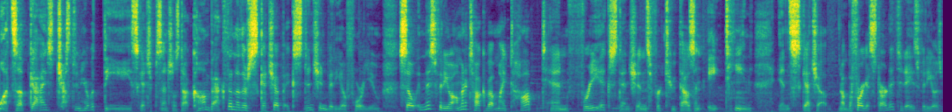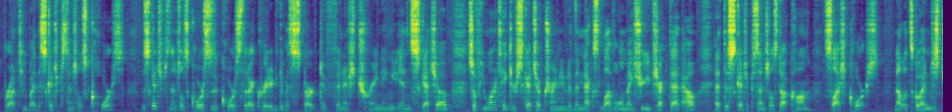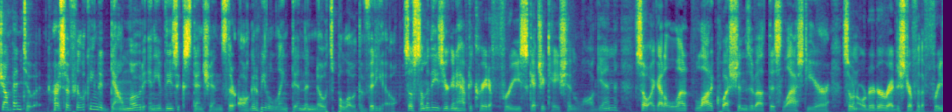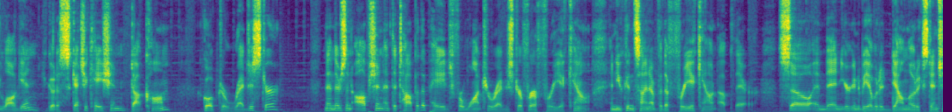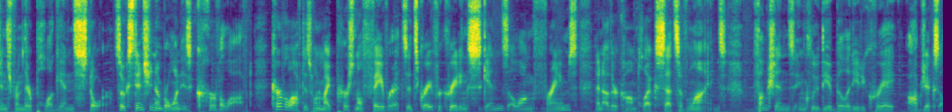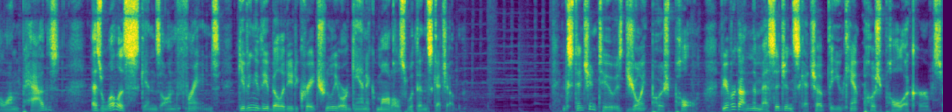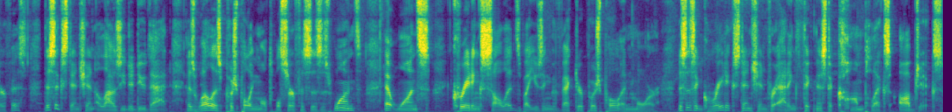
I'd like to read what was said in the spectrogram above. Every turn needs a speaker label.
Speaker 1: What's up guys, Justin here with the SketchUpEssentials.com back with another SketchUp extension video for you. So in this video I'm going to talk about my top 10 free extensions for 2018 in SketchUp. Now before I get started, today's video is brought to you by the SketchUp Essentials course. The SketchUp Essentials course is a course that I created to give a start to finish training in SketchUp. So if you want to take your SketchUp training to the next level, make sure you check that out at the SketchUpEssentials.com slash course. Now let's go ahead and just jump into it. All right, so if you're looking to download any of these extensions, they're all going to be linked in the notes below the video. So some of these you're going to have to create a free Sketchucation login. So I got a lot of questions about this last year. So in order to register for the free login, you go to sketchucation.com, go up to register, then there's an option at the top of the page for want to register for a free account. And you can sign up for the free account up there. So, and then you're going to be able to download extensions from their plugin store. So extension number one is Curviloft. Curviloft is one of my personal favorites. It's great for creating skins along frames and other complex sets of lines. Functions include the ability to create objects along paths, as well as skins on frames, giving you the ability to create truly organic models within SketchUp. Extension 2 is Joint Push Pull. Have you ever gotten the message in SketchUp that you can't push pull a curved surface? This extension allows you to do that, as well as push pulling multiple surfaces at once, at once, creating solids by using the vector push pull, and more. This is a great extension for adding thickness to complex objects.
